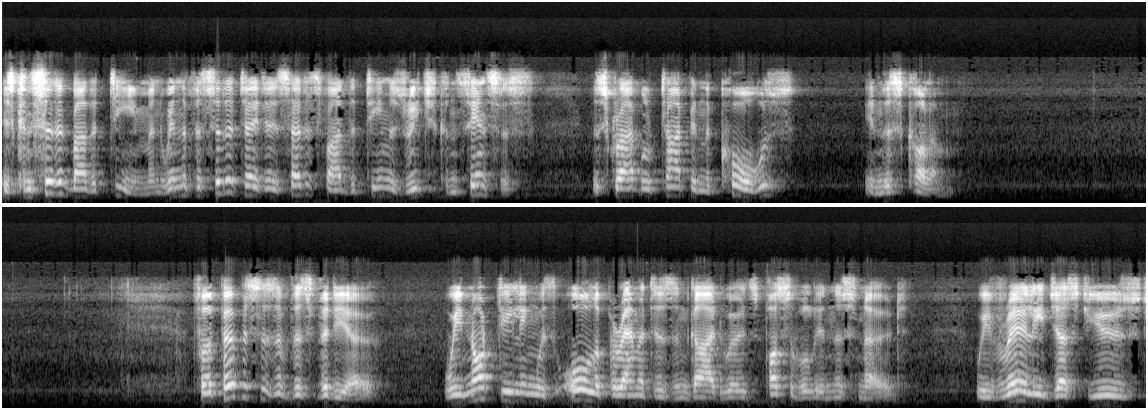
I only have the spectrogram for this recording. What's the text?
is considered by the team, and when the facilitator is satisfied the team has reached consensus, the scribe will type in the cause in this column. For the purposes of this video, we're not dealing with all the parameters and guide words possible in this node. We've really just used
